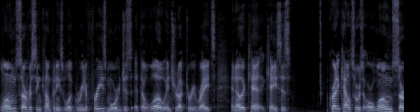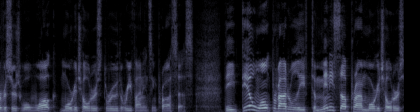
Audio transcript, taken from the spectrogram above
loan servicing companies will agree to freeze mortgages at their low introductory rates. In other ca- cases, credit counselors or loan servicers will walk mortgage holders through the refinancing process. The deal won't provide relief to many subprime mortgage holders.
